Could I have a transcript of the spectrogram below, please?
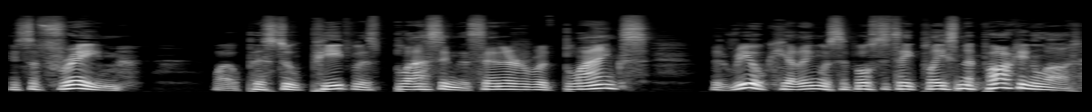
it's a frame. While Pistol Pete was blasting the senator with blanks, The real killing was supposed to take place in the parking lot.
